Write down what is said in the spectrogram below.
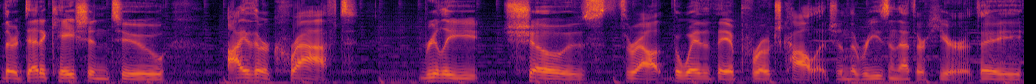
their dedication to either craft really shows throughout the way that they approach college and the reason that they're here. They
